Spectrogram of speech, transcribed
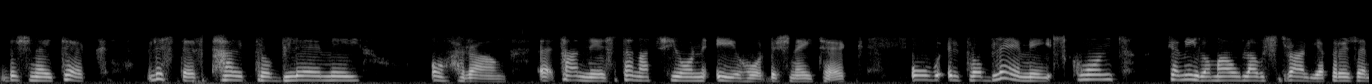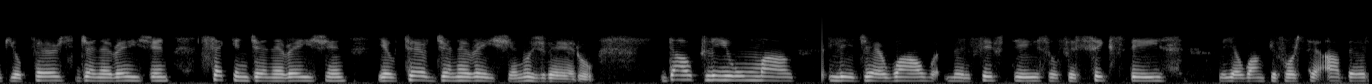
biex ngħidlek l-istess bħal problemi oħra ta' nies ta' nazzjon ieħor biex ngħidlek. U il-problemi skont kemm ilhom hawn l-Awstralja, pereżempju first generation, second generation jew third generation, hux veru. Dawk li huma li ġew hawn mill-50s u fis-60s jew anki forsi qabel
